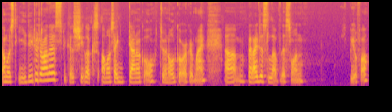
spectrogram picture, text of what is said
almost easy to draw this because she looks almost identical to an old coworker of mine. Um, but I just love this one. It's beautiful.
